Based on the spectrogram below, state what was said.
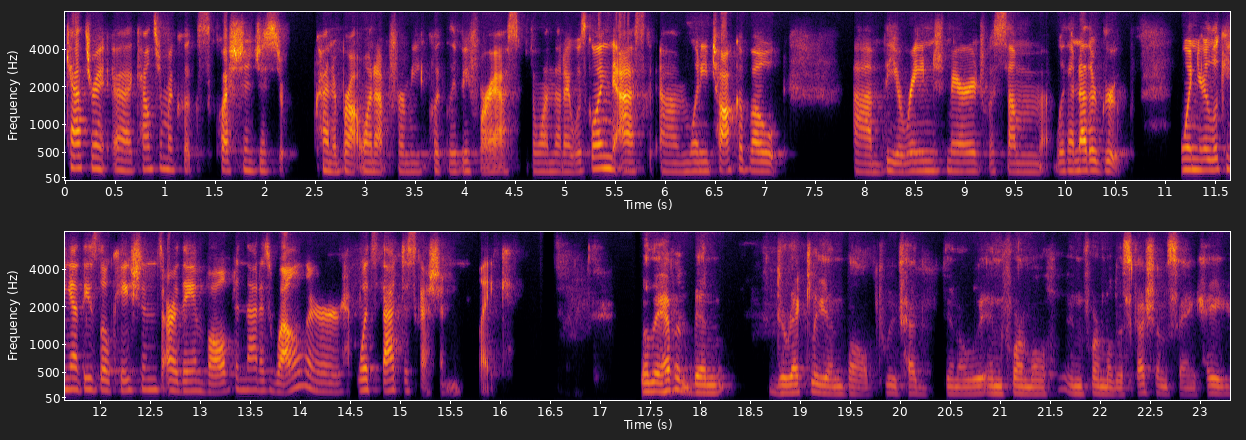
Catherine, uh, Councillor McCook's question just kind of brought one up for me quickly before I asked the one that I was going to ask. Um, when you talk about um, the arranged marriage with some with another group, when you're looking at these locations, are they involved in that as well, or what's that discussion like? Well, they haven't been directly involved. We've had, you know, informal informal discussions saying, "Hey,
